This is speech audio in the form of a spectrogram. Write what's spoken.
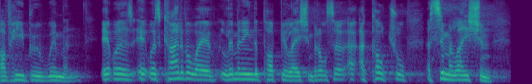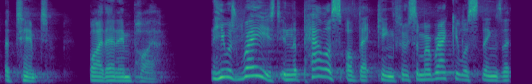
of Hebrew women. It was, it was kind of a way of limiting the population, but also a, a cultural assimilation attempt by that empire. He was raised in the palace of that king through some miraculous things that,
